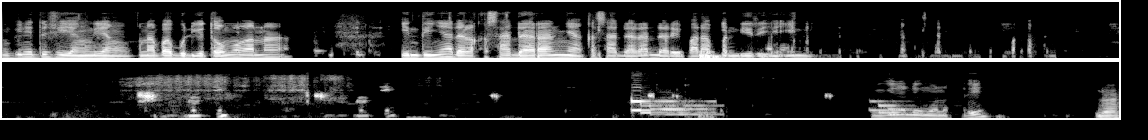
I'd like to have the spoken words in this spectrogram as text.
Mungkin itu sih yang yang kenapa Budi Utomo karena intinya adalah kesadarannya, kesadaran dari para pendirinya ini. Mungkin ada yang mau nambahin? Udah,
